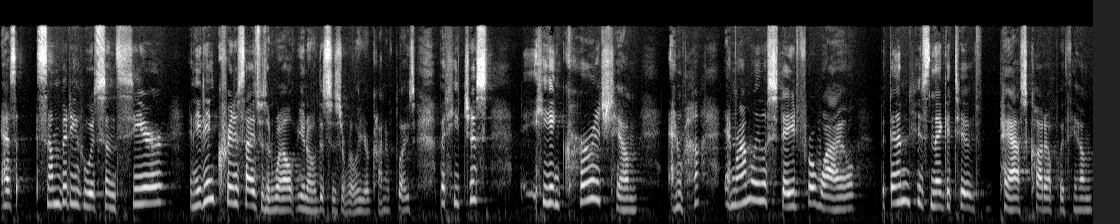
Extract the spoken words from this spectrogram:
as somebody who was sincere, and he didn't criticize. He said, "Well, you know, this isn't really your kind of place," but he just he encouraged him, and and Ramalila stayed for a while, but then his negative past caught up with him,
